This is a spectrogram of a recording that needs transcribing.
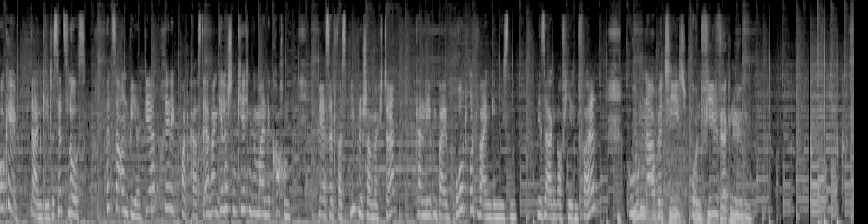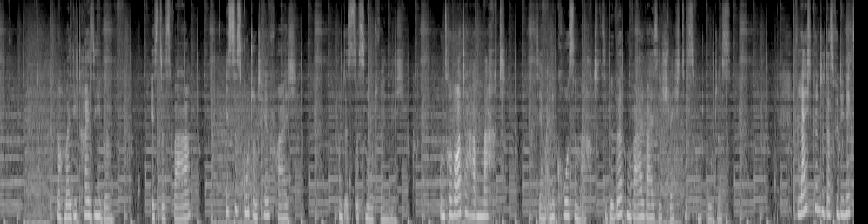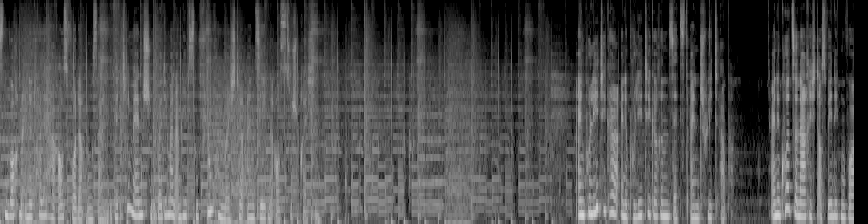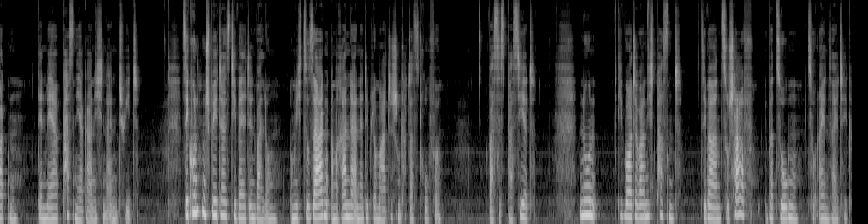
Okay, dann geht es jetzt los. Pizza und Bier, der Predigt-Podcast der evangelischen Kirchengemeinde Kochen. Wer es etwas biblischer möchte, kann nebenbei Brot und Wein genießen. Wir sagen auf jeden Fall guten Appetit und viel Vergnügen. Nochmal die drei Siebe. Ist es wahr? Ist es gut und hilfreich? Und ist es notwendig? Unsere Worte haben Macht. Sie haben eine große Macht. Sie bewirken wahlweise Schlechtes und Gutes. Vielleicht könnte das für die nächsten Wochen eine tolle Herausforderung sein, über die Menschen, über die man am liebsten fluchen möchte, einen Segen auszusprechen. Ein Politiker, eine Politikerin setzt einen Tweet ab. Eine kurze Nachricht aus wenigen Worten, denn mehr passen ja gar nicht in einen Tweet. Sekunden später ist die Welt in Wallung, um nicht zu sagen am Rande einer diplomatischen Katastrophe. Was ist passiert? Nun, die Worte waren nicht passend. Sie waren zu scharf, überzogen, zu einseitig.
